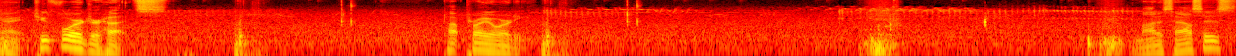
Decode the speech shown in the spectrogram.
Alright, two forager huts. Top priority. Modest houses.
